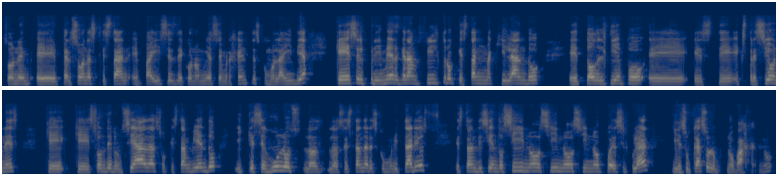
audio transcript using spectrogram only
son em, eh, personas que están en países de economías emergentes como la India, que es el primer gran filtro que están maquilando eh, todo el tiempo eh, este, expresiones que, son denunciadas o que están viendo y que según los, los, estándares comunitarios están diciendo sí, no, sí, no, sí, no puede circular y en su caso lo, bajan. ¿no?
